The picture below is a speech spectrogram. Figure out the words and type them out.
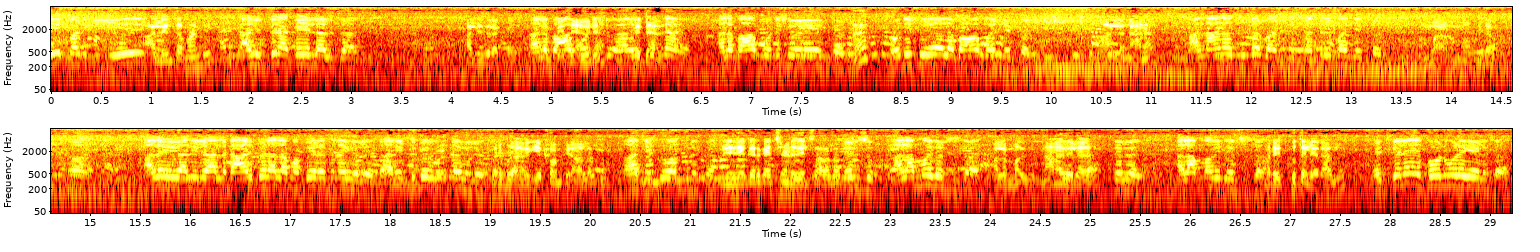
ఏం పనికి ఏ వాళ్ళు ఎంతమంది? వాళ్ళిద్దరు అక్క వెళ్ళాలి సార్. వాళ్ళిద్దరు అక్క వాళ్ళ బాగా పెద్ద ఫోటో ఆమెనా? పెద్ద చిన్న ఆమె. వాళ్ళ బాగా ఫోటో స్టూడియో చేస్తాడు. ఆ? ఫోటో స్టూడియో వాళ్ళ బాగా పని చేస్తాడు. వాళ్ళ నాన్న? వాళ్ళ నాన్న చూస్తారు పని చేస్తాడు తండ్రి పని చేస్తాడు. ఆ. వాళ్ళ వాళ్ళ వాళ్ళ డాడీ పేరు వాళ్ళ అమ్మ పేరు అయితే నాకు తెలియదు. వాళ్ళ ఇంటి పేరు కూడా నాకు తెలియదు. మరి ఇప్పుడు ఆమెకి పంపిన వాళ్ళకు? ఆ చెప్పి పంపిణీ సార్. నీ దగ్గరికి వచ్చినట్టు తెలుసా వాళ్ళకు? తెలుసు. వాళ్ళ అమ్మకి తెలుసు సార్. వాళ్ళ అమ్మకి నాన్న తెలియదా? తెలియదు. వాళ్ళ అమ్మకి తెలుసు సార్. మరి ఎత్తుకుతలేరా వాళ్ళు? ఎత్తుకెళ్ళి ఫోన్ కూడా చేయలేదు సార్.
